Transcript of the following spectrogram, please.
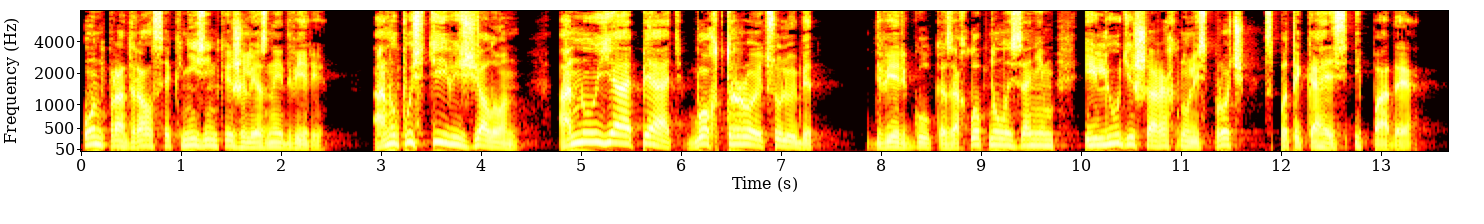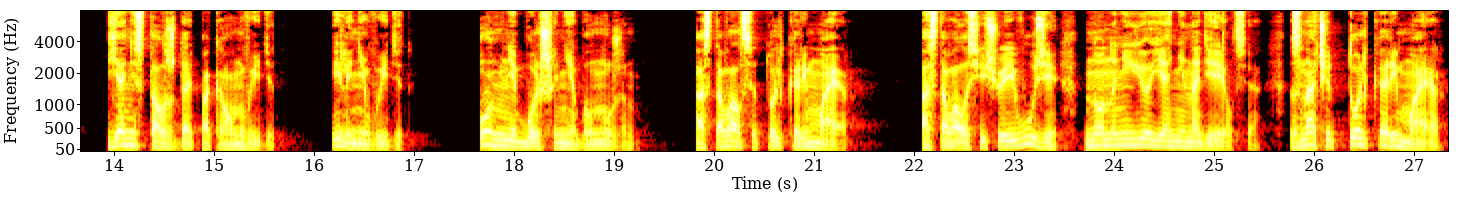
он продрался к низенькой железной двери. «А ну пусти!» — визжал он. «А ну я опять! Бог троицу любит!» Дверь гулко захлопнулась за ним, и люди шарахнулись прочь, спотыкаясь и падая. Я не стал ждать, пока он выйдет. Или не выйдет. Он мне больше не был нужен. Оставался только Римайер. Оставалась еще и Вузи, но на нее я не надеялся. Значит, только Римайер.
